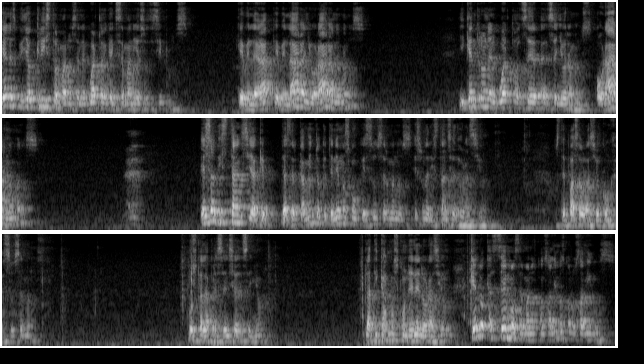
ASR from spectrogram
¿Qué les pidió Cristo, hermanos, en el huerto de Getsemaní a sus discípulos? Que, velara, que velaran y oraran, hermanos. ¿Y qué entró en el huerto al ser el Señor, hermanos? Orar, ¿no, hermanos? Esa distancia de acercamiento que tenemos con Jesús, hermanos, es una distancia de oración. Usted pasa oración con Jesús, hermanos. Busca la presencia del Señor. Platicamos con Él en oración. ¿Qué es lo que hacemos, hermanos, cuando salimos con los amigos?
